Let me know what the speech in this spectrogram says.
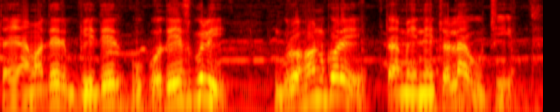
তাই আমাদের বেদের উপদেশগুলি গ্রহণ করে তা মেনে চলা উচিত।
